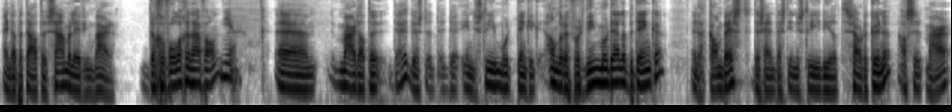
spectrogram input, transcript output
En dat betaalt de samenleving maar de gevolgen daarvan. Ja. Uh, maar dat de, de dus de, de, industrie moet denk ik andere verdienmodellen bedenken. En dat kan best. Er zijn best industrieën die dat zouden kunnen, als ze maar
